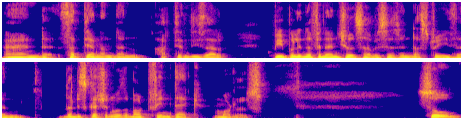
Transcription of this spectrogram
and Satyanandan Atyan. These are people in the financial services industries, and the discussion was about fintech models. So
